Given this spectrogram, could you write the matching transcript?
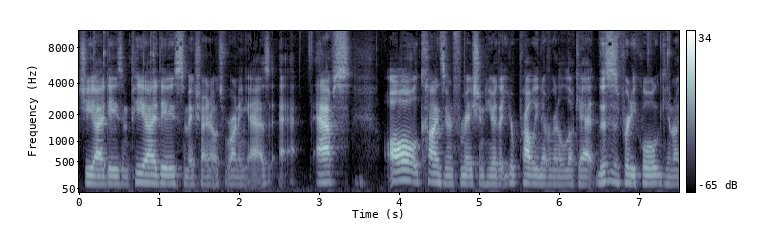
GIDs and PIDs to make sure I know it's running as apps all kinds of information here that you're probably never going to look at. This is pretty cool. You know,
